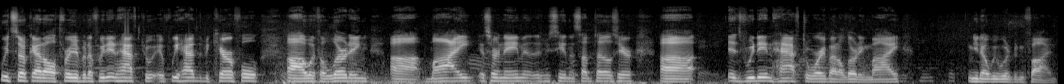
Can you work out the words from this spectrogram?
we took out all three. But if we didn't have to, if we had to be careful uh, with alerting, uh, Mai is her name, as we see in the subtitles here. Uh, if we didn't have to worry about alerting Mai, you know, we would have been fine.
